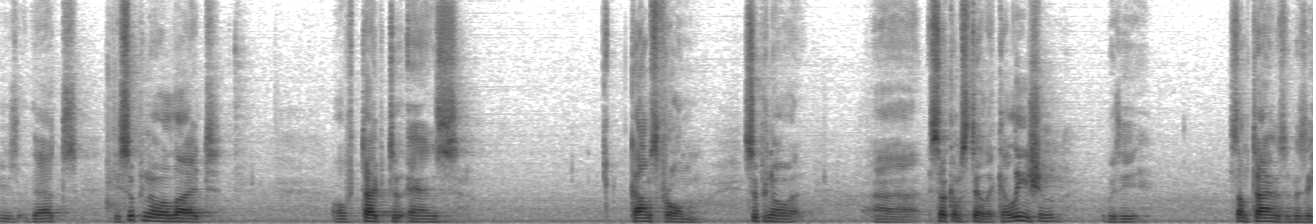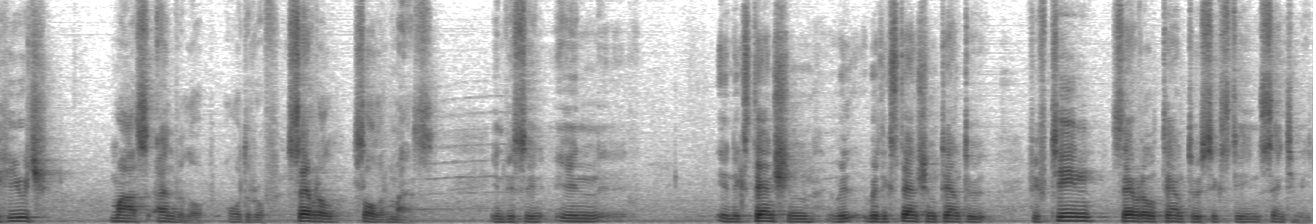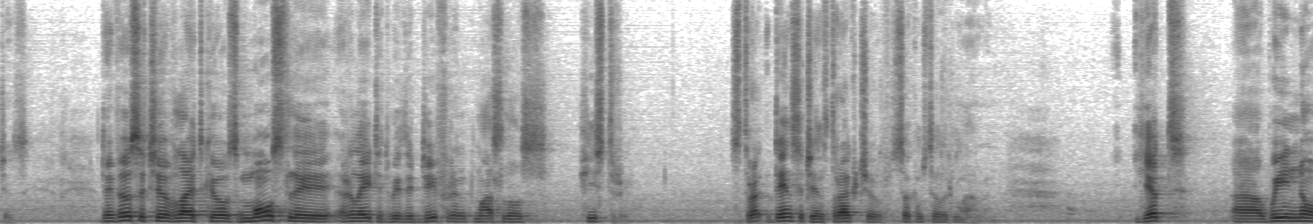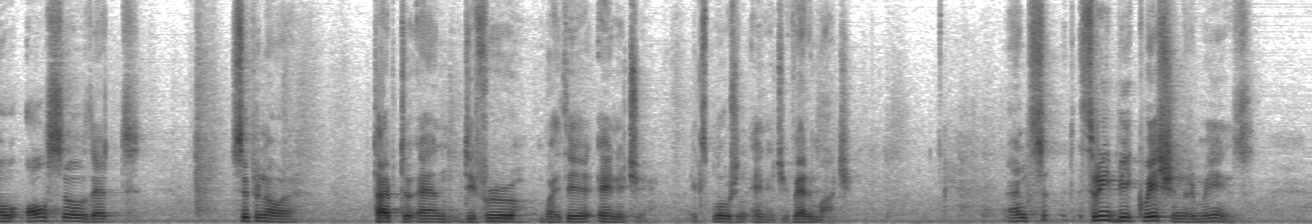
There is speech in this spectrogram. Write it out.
is that the supernova light of type 2Ns comes from supernova uh, circumstellar collision with a, sometimes with a huge mass envelope, order of several solar mass, in, this, in, in extension, with, with extension 10 to 15, several 10 to 16 centimeters. Diversity of light curves mostly related with the different mass loss history, density and structure of circumstellar environment. Yet, uh, we know also that supernova type 2n differ by their energy, explosion energy, very much. And three big question remains.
